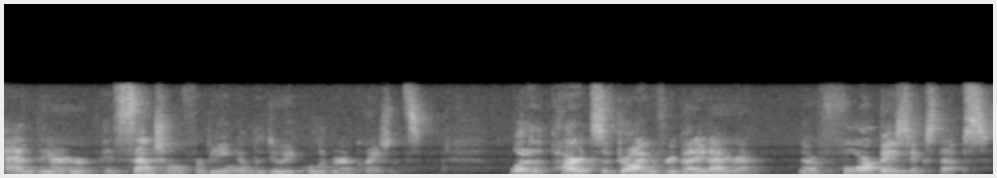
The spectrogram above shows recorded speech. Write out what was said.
and they're essential for being able to do equilibrium equations. What are the parts of drawing a free body diagram? There are four basic steps.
